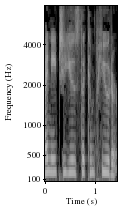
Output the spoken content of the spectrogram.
I need to use the computer.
